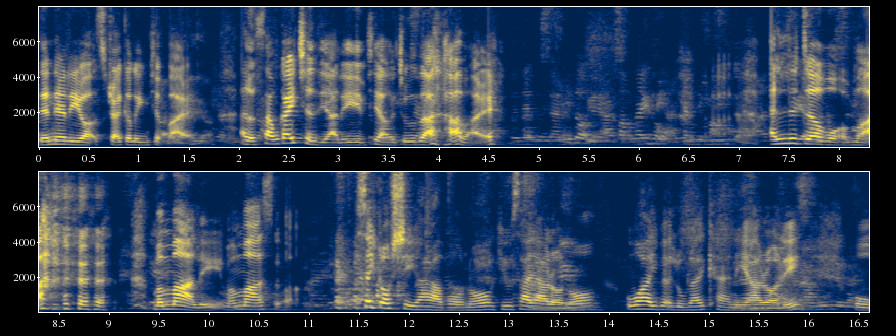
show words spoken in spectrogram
နည်းနည်းလေးတော့ struggling ဖြစ်ပါတယ်အဲ့လို sound guide ချင်စရာလေးဖြစ်အောင်စူးစမ်းထားပါတယ် a little ပေါ့အမမမလေးမမဆိုတော့စိတ်တော့ရှည်ရတာပေါ့နော်ယူဆရတော့နော်ကိုကကြီးပဲအလိုလိုက်ခံနေရတော့လေဟို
